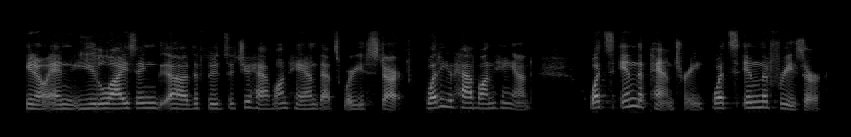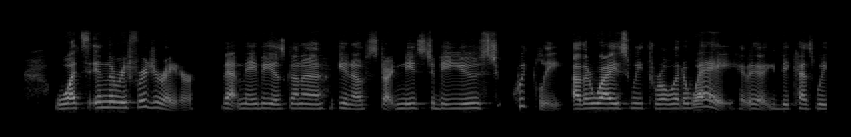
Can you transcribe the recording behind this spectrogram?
you know, and utilizing uh, the foods that you have on hand, that's where you start. What do you have on hand? what's in the pantry, what's in the freezer, what's in the refrigerator that maybe is going to, you know, start needs to be used quickly. Otherwise, we throw it away eh, because we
